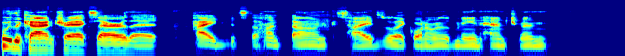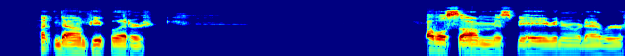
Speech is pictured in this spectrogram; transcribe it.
who the contracts are that Hyde gets to hunt down because Hyde's like one of the main henchmen hunting down people that are troublesome, misbehaving, or whatever.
